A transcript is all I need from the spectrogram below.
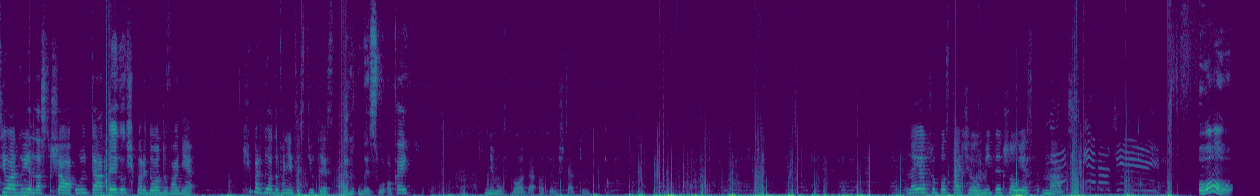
Steel ładuje na strzała ulta, tego hiperdoładowanie. Hiperdoładowanie to Steel to jest stan umysłu, ok? Nie mówmy o, ta, o czymś takim. Najlepszą postacią mityczną jest Max. O!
